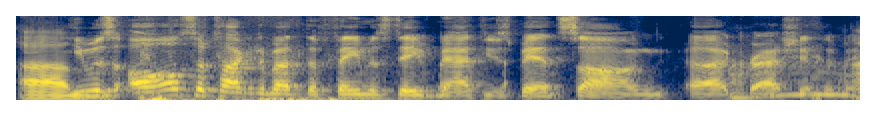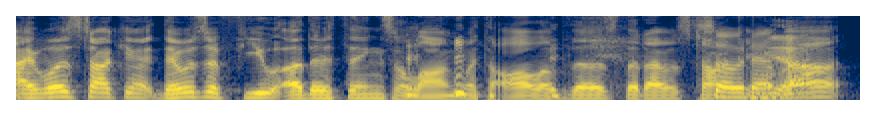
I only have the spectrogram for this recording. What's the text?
Um, he was also talking about the famous Dave Matthews Band song uh, "Crash Into Me." I was talking. There was a few other things along with all of those that I was talking Soda. Yeah. about.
